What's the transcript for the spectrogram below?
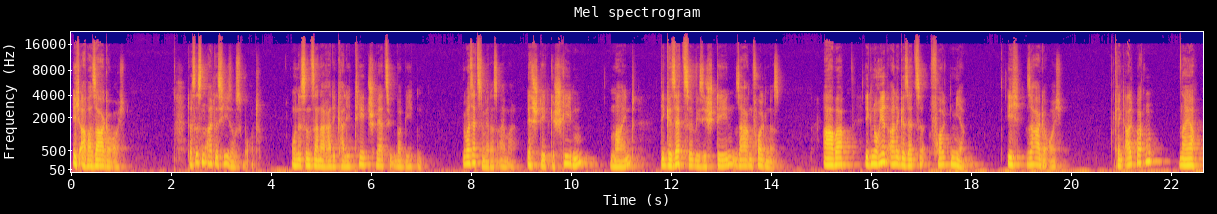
ich aber sage euch. Das ist ein altes Jesuswort und ist in seiner Radikalität schwer zu überbieten. Übersetzen wir das einmal. Es steht geschrieben, meint, die Gesetze, wie sie stehen, sagen Folgendes. Aber ignoriert alle Gesetze, folgt mir. Ich sage euch. Klingt altbacken? Naja,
